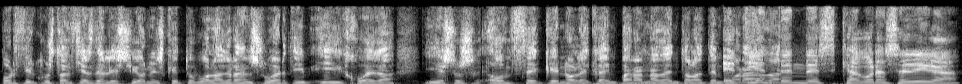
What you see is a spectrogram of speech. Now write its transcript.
por circunstancias de lesiones que tuvo la gran suerte y, y juega, y esos 11 que no le caen para nada en toda la temporada. ti entendes que agora se diga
